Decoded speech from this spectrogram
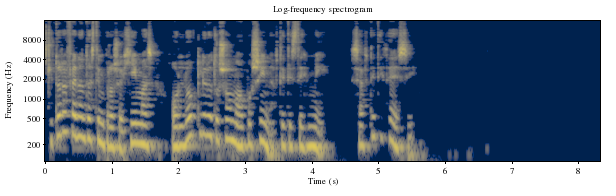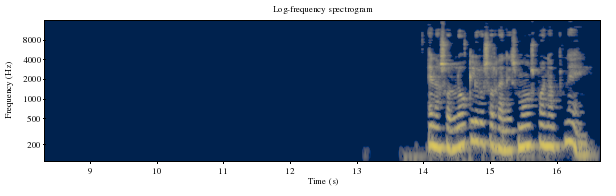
Και τώρα φέρνοντας την προσοχή μας ολόκληρο το σώμα όπως είναι αυτή τη στιγμή, σε αυτή τη θέση. Ένας ολόκληρος οργανισμός που αναπνέει.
